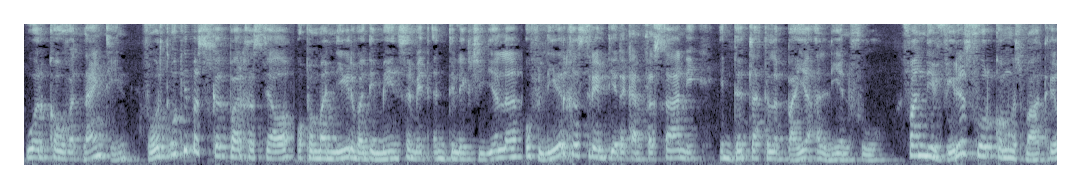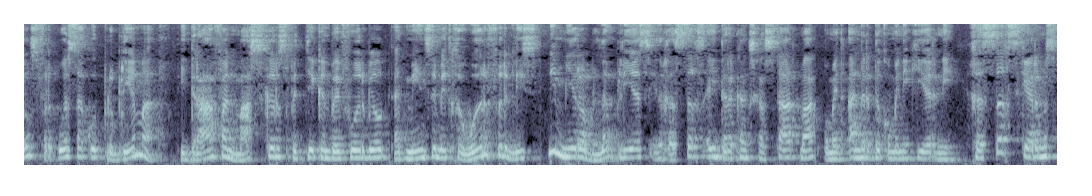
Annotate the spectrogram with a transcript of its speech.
oor COVID-19 word ook nie beskikbaar gestel op 'n manier wat die mense met intellektuele of leergestremthede kan verstaan nie en dit laat hulle baie alleen voel. Van die virusvoorkomingsmaatreëls veroorsaak ook probleme. Die dra van maskers beteken byvoorbeeld dat mense met gehoorverlies nie meer op liplees en gesigsuitdrukkings gaan staat maak om met ander te kommunikeer nie. Gesigskerms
